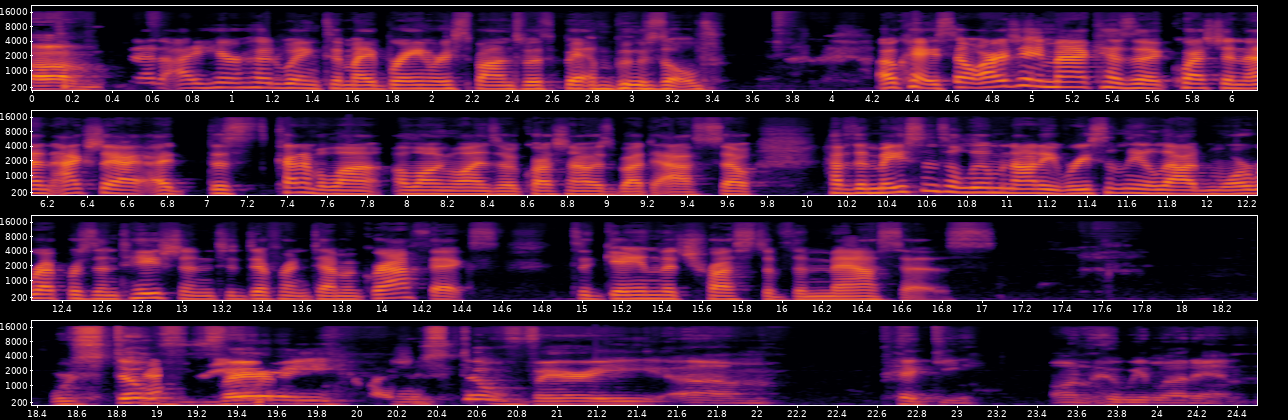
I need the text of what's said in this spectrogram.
um, said, I hear hoodwinked and my brain responds with bamboozled. Okay, so RJ Mack has a question, and actually, I, I this kind of along along the lines of a question I was about to ask. So, have the Masons Illuminati recently allowed more representation to different demographics to gain the trust of the masses? We're still very we're still very um picky on who we let in.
